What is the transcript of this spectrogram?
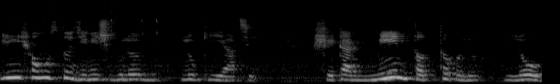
এই সমস্ত জিনিসগুলো লুকিয়ে আছে। সেটার মেন তথ্য হলো লোভ।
